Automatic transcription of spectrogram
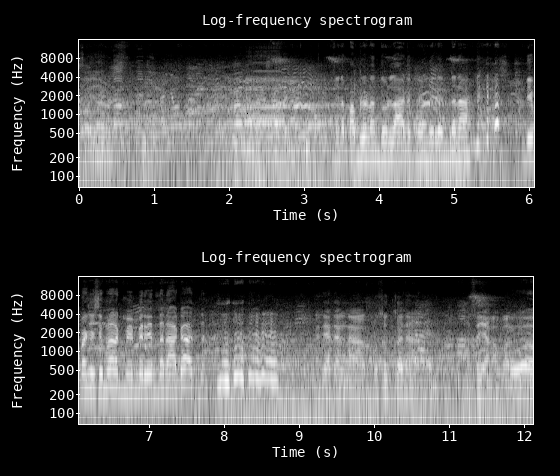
So, yan. Ah, sina Pablo nandun lang, nagme-merienda na. Hindi pa siya simula, nagme-merienda na agad. Natiyatal na busog ka na. Masaya ka pa. Oo.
